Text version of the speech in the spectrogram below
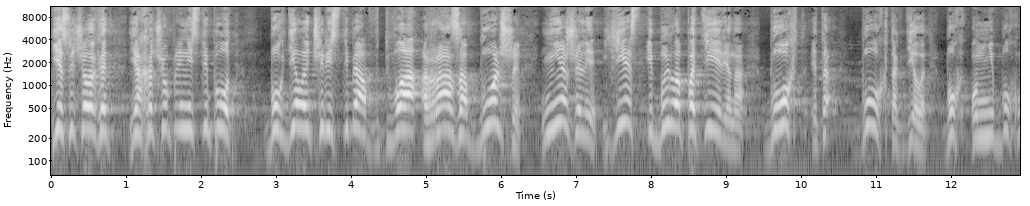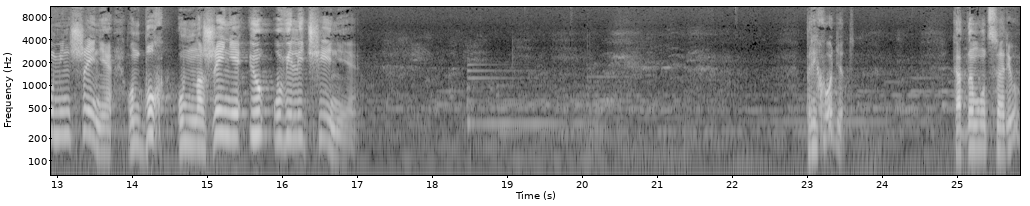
Если человек говорит, я хочу принести плод, Бог делает через тебя в два раза больше, нежели есть и было потеряно. Бог, это Бог так делает. Бог, Он не Бог уменьшения, Он Бог умножения и увеличения. Приходит к одному царю,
